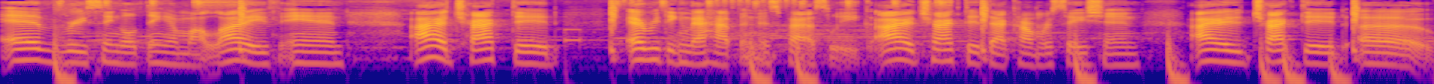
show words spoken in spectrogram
every single thing in my life. And I attracted everything that happened this past week. I attracted that conversation. I attracted uh,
